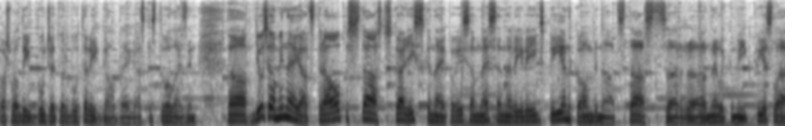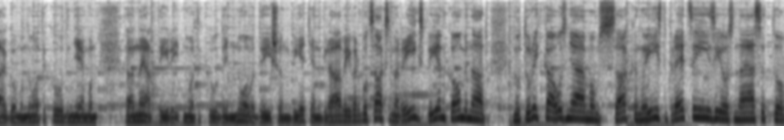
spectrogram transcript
pašvaldību budžetu varbūt arī gala beigās, kas to lai zina. Uh, jūs jau minējāt straupes stāstu, skaļi izskanēja pavisam nesen arī Rīgas piena kombināta stāsts ar uh, nelikumīgu pieslēgumu notekūdeņiem un uh, neattīrītu notekūdeņu novadīšanu Vieķena grāvī. Varbūt sāksim ar Rīgas piena kombinātu. Nu, tur it kā uzņēmums saka, nu īsti precīzi jūs neesat to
